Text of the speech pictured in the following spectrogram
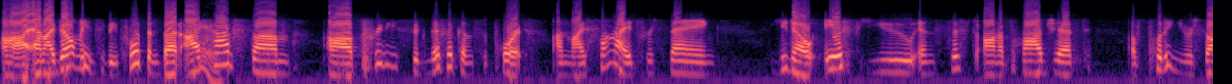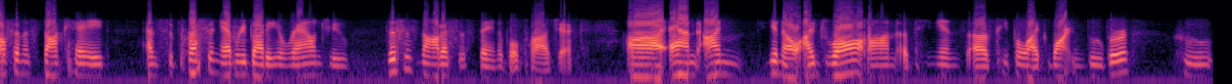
uh, and I don't mean to be flippant, but I have some uh, pretty significant support on my side for saying, you know, if you insist on a project of putting yourself in a stockade and suppressing everybody around you, this is not a sustainable project. Uh, and I'm, you know, I draw on opinions of people like Martin Buber, who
